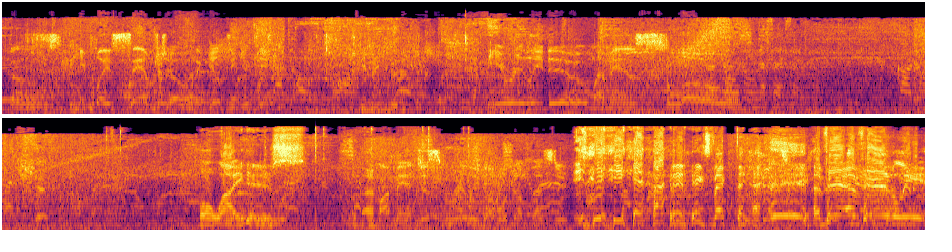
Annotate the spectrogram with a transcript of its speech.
Because he plays Sam Joe in a Guilty Gear game. he really do. My man's slow. Shit. Oh wow, you can just. My man just really double jumped that super. yeah, I didn't expect that. Appar- apparently,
